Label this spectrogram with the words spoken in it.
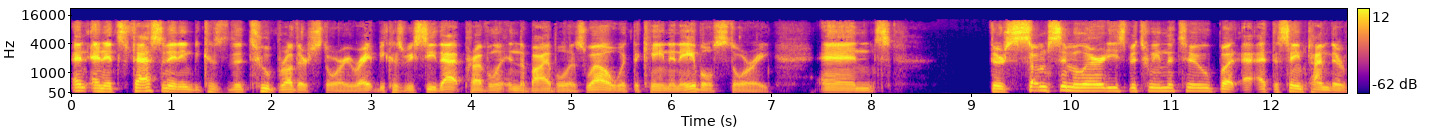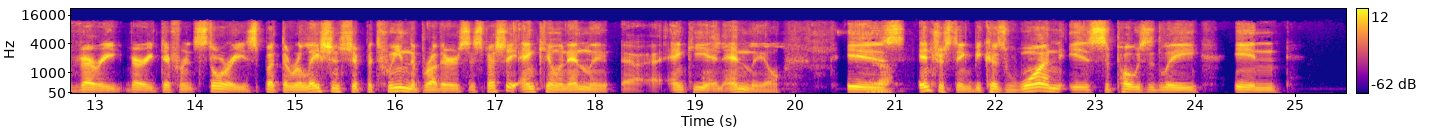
And and it's fascinating because the two brothers story, right? Because we see that prevalent in the Bible as well with the Cain and Abel story. And there's some similarities between the two, but at the same time they're very very different stories, but the relationship between the brothers, especially Enki and Enlil, uh, Enki and Enlil is interesting because one is supposedly in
